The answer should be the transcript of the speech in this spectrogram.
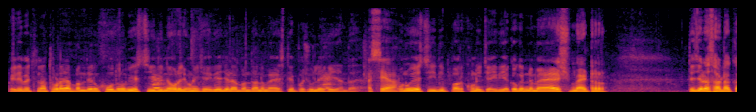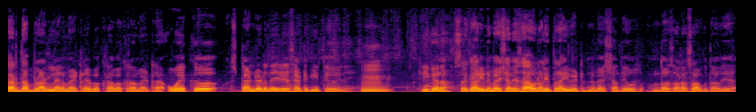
ਇਹਦੇ ਵਿੱਚ ਨਾ ਥੋੜਾ ਜਿਹਾ ਬੰਦੇ ਨੂੰ ਖੁਦ ਨੂੰ ਵੀ ਇਸ ਚੀਜ਼ ਦੀ ਨੌਲੇਜ ਹੋਣੀ ਚਾਹੀਦੀ ਹੈ ਜਿਹੜਾ ਬੰਦਾ ਨਮਾਇਸ਼ ਤੇ ਪਸ਼ੂ ਲੈ ਕੇ ਜਾਂਦਾ ਹੈ। ਅੱਛਾ। ਉਹਨੂੰ ਇਸ ਚੀਜ਼ ਦੀ ਪਰਖ ਹੋਣੀ ਚਾਹੀਦੀ ਹੈ ਕਿਉਂਕਿ ਨਮਾਇਸ਼ ਮੈਟਰ ਤੇ ਜਿਹੜਾ ਸਾਡਾ ਘਰ ਦਾ ਬਲੱਡ ਲਾਈਨ ਮੈਟਰ ਹੈ ਵੱਖਰਾ ਵੱਖਰਾ ਮੈਟਰ ਹੈ ਉਹ ਇੱਕ ਸਟੈਂਡਰਡ ਨੇ ਜਿਹੜੇ ਸੈੱਟ ਕੀਤੇ ਹੋਏ ਨੇ। ਹੂੰ। ਠੀਕ ਹੈ ਨਾ? ਸਰਕਾਰੀ ਨਮਾਇਸ਼ਾਂ ਦੇ ਹਿਸਾਬ ਨਾਲ ਹੀ ਪ੍ਰਾਈਵੇਟ ਨਮਾਇਸ਼ਾਂ ਤੇ ਉਹ ਹੁੰਦਾ ਸਾਰਾ ਹਿਸਾਬ ਕਿਤਾਬ ਜਿਹਾ।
